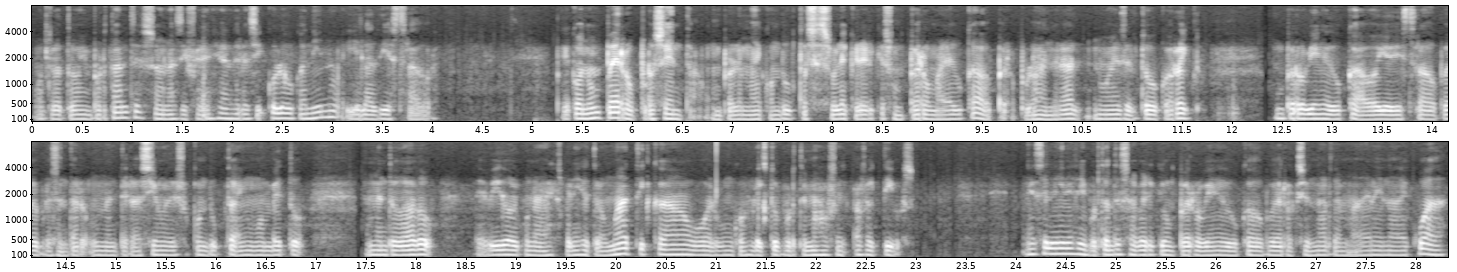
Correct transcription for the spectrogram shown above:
Otro todo importante son las diferencias del psicólogo canino y el adiestrador que cuando un perro presenta un problema de conducta se suele creer que es un perro mal educado, pero por lo general no es del todo correcto. Un perro bien educado y adiestrado puede presentar una alteración de su conducta en un momento, momento dado debido a alguna experiencia traumática o algún conflicto por temas afectivos. En esa línea es importante saber que un perro bien educado puede reaccionar de manera inadecuada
